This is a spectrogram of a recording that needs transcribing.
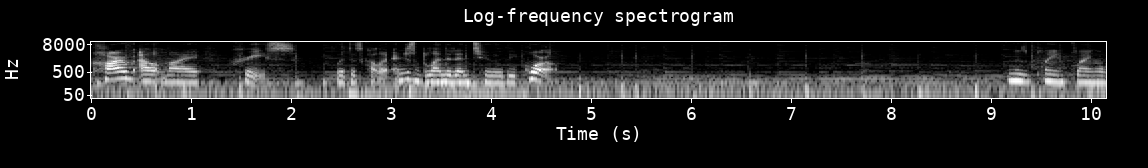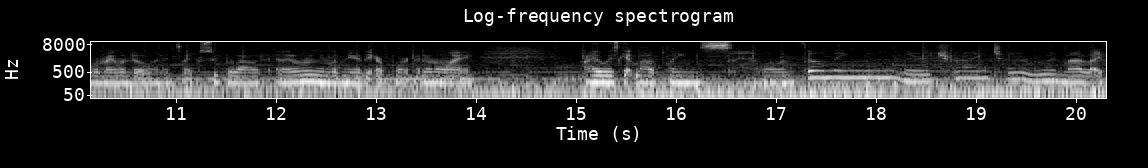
carve out my crease with this color and just blend it into the coral. And there's a plane flying over my window and it's like super loud and I don't even live near the airport. I don't know why. I always get loud planes while I'm filming. They're trying to ruin my life.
